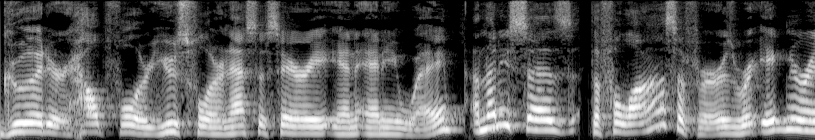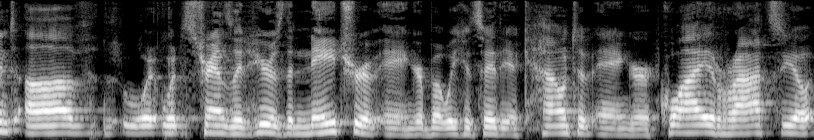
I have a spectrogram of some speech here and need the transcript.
good or helpful or useful or necessary in any way. And then he says the philosophers were ignorant of what's translated here is the nature of anger, but we could say the account of anger. Quae ratio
